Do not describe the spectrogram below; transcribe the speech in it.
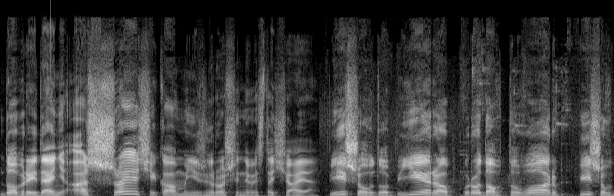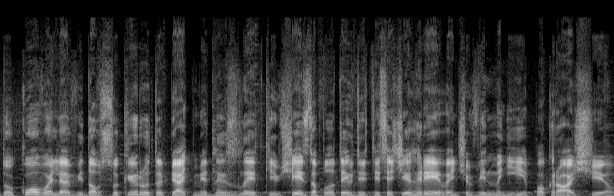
Добрий день, а що я чекав? Мені ж грошей не вистачає. Пішов до П'єра, продав товар, пішов до коваля, віддав сокиру та 5 мідних злитків, ще й заплатив 2000 гривень, щоб він мені її покращив.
